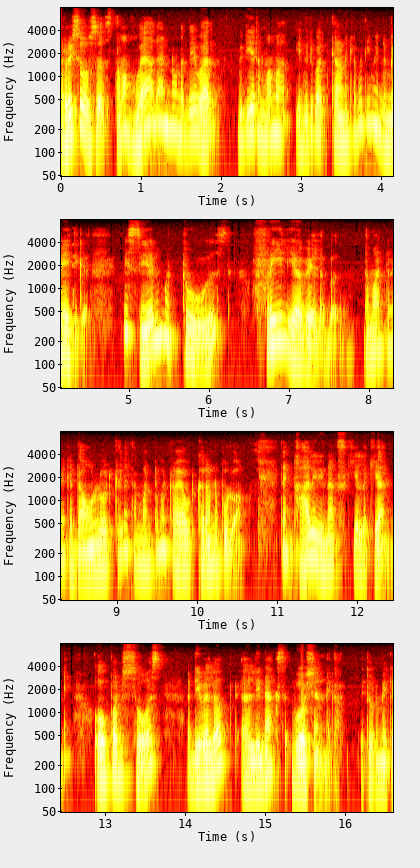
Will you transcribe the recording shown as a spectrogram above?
රිසෝසස් තමන් හොයාගන්න ඕන දේවල් විදියට මම ඉදිරිපත් කරන්න කැමති මෙන්න මේ ටික. මේ සියලුම tools freely available. තමන්ට මේක download කරලා තමන්ටම try out කරන්න පුළුවන්. දැන් Kali Linux කියලා කියන්නේ open source developed uh, Linux version එකක්. ඒතකොට මේක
